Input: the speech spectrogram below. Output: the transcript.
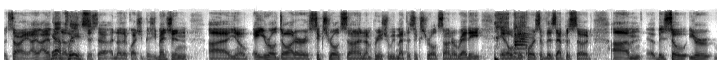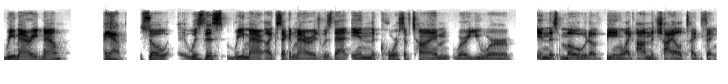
so sorry, I, I have yeah, another please. just a, another question because you mentioned, uh, you know, eight year old daughter, six year old son. I'm pretty sure we met the six year old son already in, over the course of this episode. Um, so you're remarried now. I am. So was this remarriage, like second marriage? Was that in the course of time where you were in this mode of being like on the child type thing?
